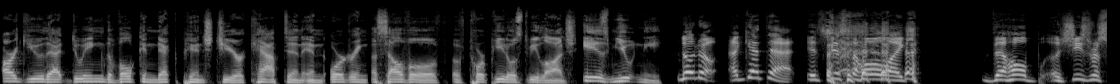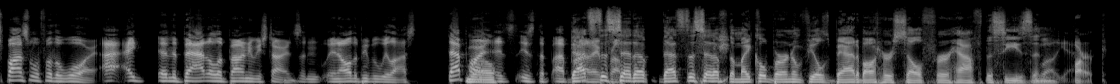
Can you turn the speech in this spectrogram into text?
argue that doing the Vulcan neck pinch to your captain and ordering a salvo of, of torpedoes to be launched is mutiny. No, no, I get that. It's just the whole like the whole uh, she's responsible for the war. I, I and the battle of Boundary Stars and, and all the people we lost. That part Well, is is the uh, That's the problem setup. That's the setup. The Michael Burnham feels bad about herself for half the season Well, yeah. arc.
